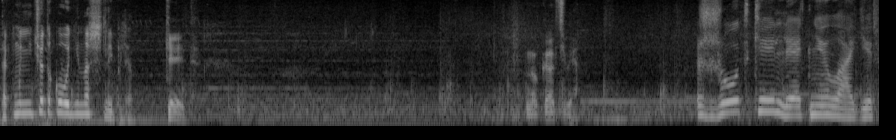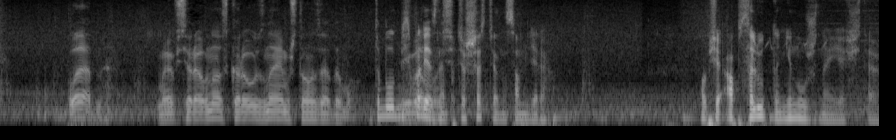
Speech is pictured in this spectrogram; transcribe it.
Так мы ничего такого не нашли, блин. Кейт. Ну как тебе? Жуткий летний лагерь. Ладно. Мы все равно скоро узнаем, что он задумал. Это было бесполезное путешествие, на самом деле. Вообще абсолютно ненужное, я считаю.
